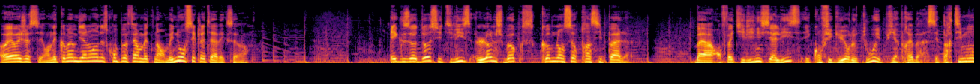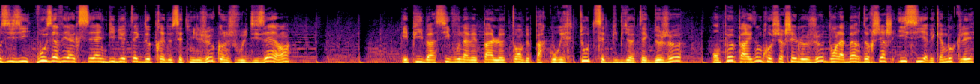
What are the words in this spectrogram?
Ouais ouais je sais, on est quand même bien loin de ce qu'on peut faire maintenant, mais nous on s'éclatait avec ça. Hein. Exodus utilise Launchbox comme lanceur principal. Bah en fait il initialise et configure le tout et puis après bah c'est parti mon zizi. Vous avez accès à une bibliothèque de près de 7000 jeux comme je vous le disais hein, et puis bah, si vous n'avez pas le temps de parcourir toute cette bibliothèque de jeux, on peut par exemple rechercher le jeu dans la barre de recherche ici avec un mot-clé.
